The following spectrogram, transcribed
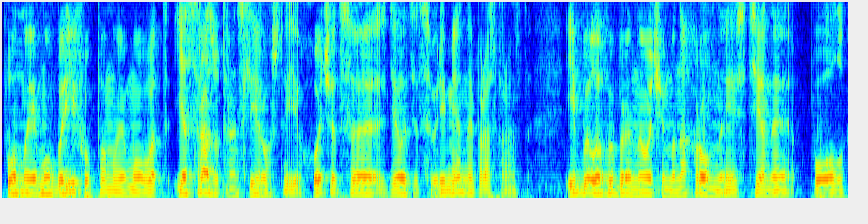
по моему брифу, по моему вот, я сразу транслировал, что ей хочется сделать это современное пространство. И было выбрано очень монохромные стены, пол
